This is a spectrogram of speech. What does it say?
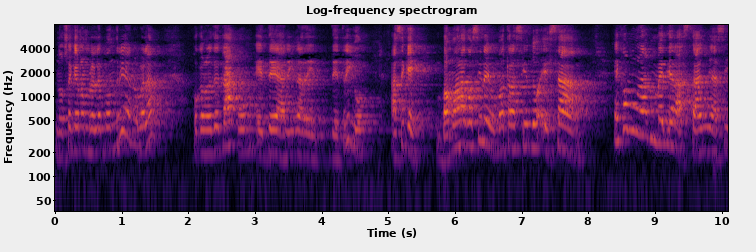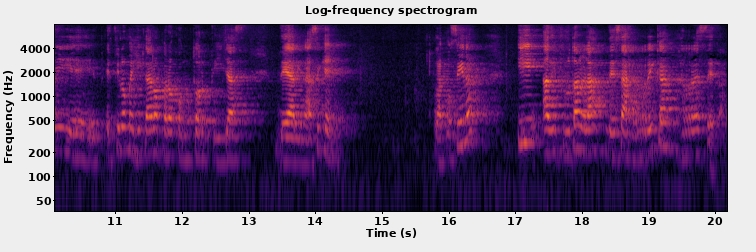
No sé qué nombre le pondría, ¿no? ¿Verdad? Porque no es de taco, es de harina de trigo. Así que vamos a la cocina y vamos a estar haciendo esa es como una media lasaña así, eh, estilo mexicano, pero con tortillas de harina. Así que la cocina y a disfrutar de esa rica receta.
